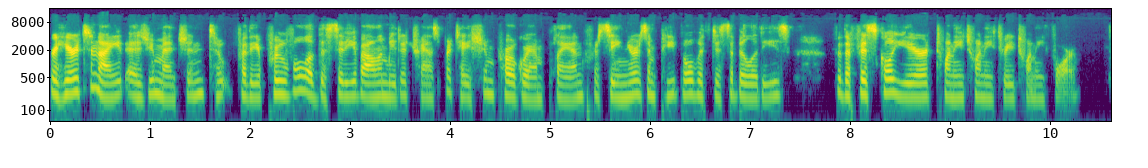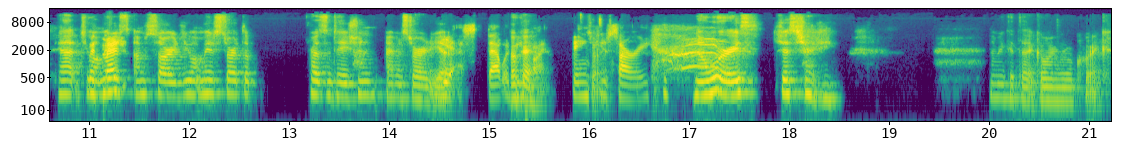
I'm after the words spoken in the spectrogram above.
We're here tonight, as you mentioned, to, for the approval of the City of Alameda Transportation Program Plan for seniors and people with disabilities for the fiscal year 2023-24. Kat, do you With want me to, I'm sorry, do you want me to start the presentation? I haven't started yet. Yes, that would be fine. Thank Sorry. you, sorry. No worries, just checking. Let me get that going real quick.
